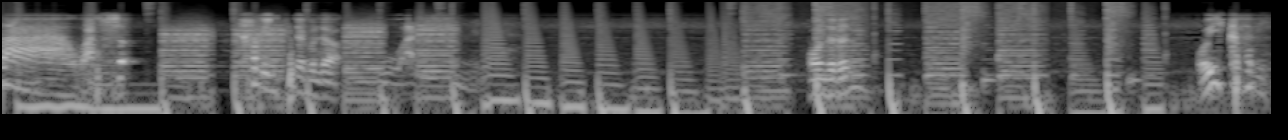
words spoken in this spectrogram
딱 왔어. 카빙 트래블러 왔습니다. 오늘은 오이카빙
